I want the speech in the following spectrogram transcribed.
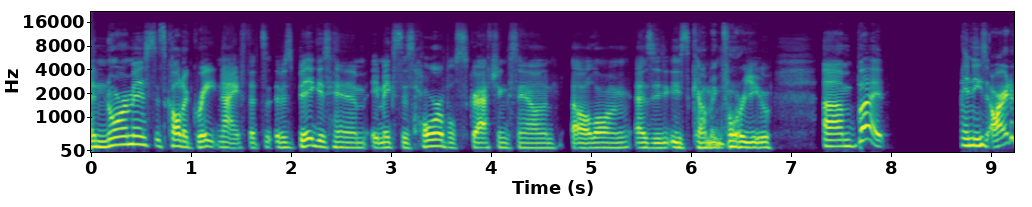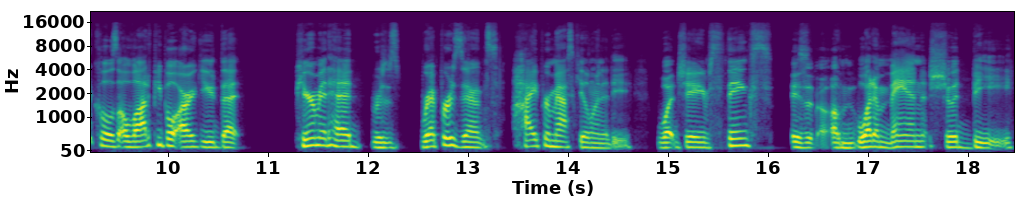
enormous, it's called a great knife that's as big as him. It makes this horrible scratching sound along as he's coming for you. Um, but in these articles, a lot of people argued that Pyramid Head res- represents hypermasculinity, what James thinks is a, um, what a man should be.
